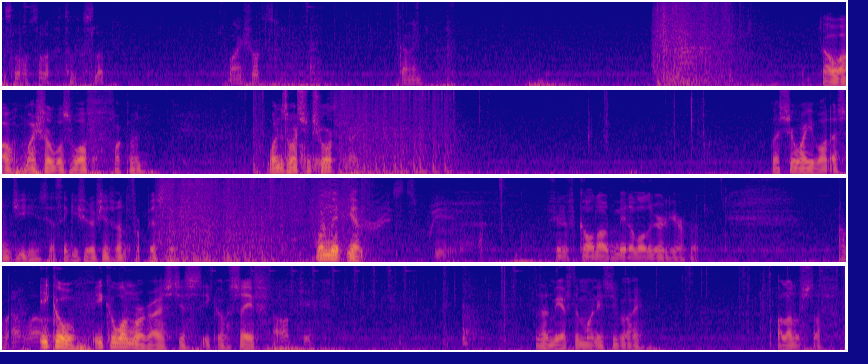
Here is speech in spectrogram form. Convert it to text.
Slow, slow, slow, slow. One short. Coming. Oh wow, my shot was off. Fuck man. One is watching short. Not sure why you bought SMG. I think you should have just went for pistol. One mid, yeah. Should have called out mid a lot earlier, but. Eco, eco, one more guys, just eco, safe. Okay. Then we have the money to buy a lot of stuff.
